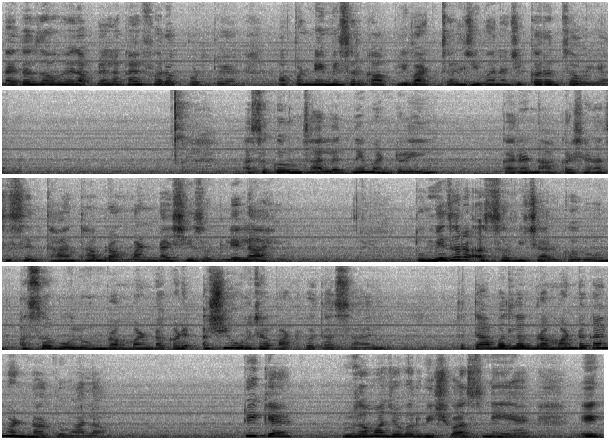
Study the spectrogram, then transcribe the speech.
नाहीतर जाऊ देत आपल्याला काय फरक पडतो आहे आपण नेहमीसारखं आपली वाटचाल जीवनाची करत जाऊया. असं करून चालत नाही मंडळी. कारण आकर्षणाचा सिद्धांत हा ब्रह्मांडाशी जोडलेला आहे. तुम्ही जर असं विचार करून असं बोलून ब्रह्मांडाकडे अशी ऊर्जा पाठवत असाल तर त्या बदल्यात ब्रह्मांड काय म्हणणार तुम्हाला? ठीक आहे. तुझा माझ्यावर विश्वास नाही आहे एक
